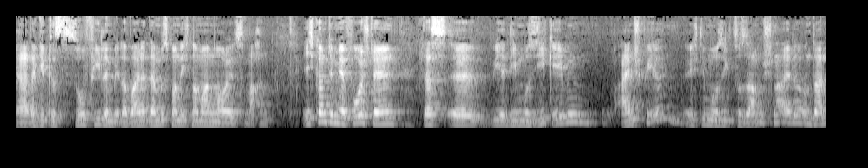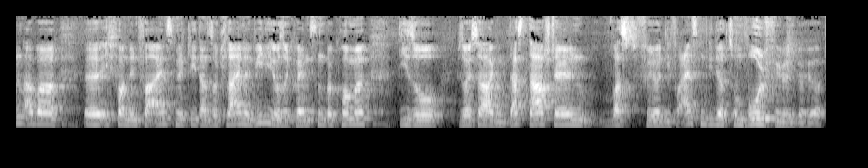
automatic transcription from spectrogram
Ja, da gibt es so viele mittlerweile, da muss man nicht nochmal Neues machen. Ich könnte mir vorstellen, dass äh, wir die Musik eben einspielen, ich die Musik zusammenschneide und dann aber äh, ich von den Vereinsmitgliedern so kleine Videosequenzen bekomme, die so, wie soll ich sagen, das darstellen, was für die Vereinsmitglieder zum Wohlfühlen gehört.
